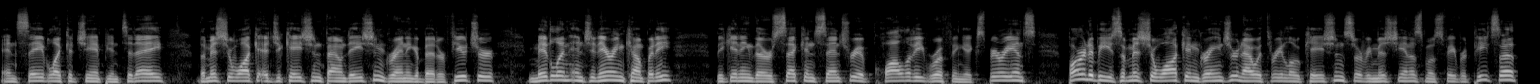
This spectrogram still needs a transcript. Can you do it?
and save like a champion today. The Mishawaka Education Foundation, granting a better future. Midland Engineering Company, beginning their second century of quality roofing experience. Barnaby's of Mishawaka and Granger, now with three locations, serving Michiana's most favorite pizza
